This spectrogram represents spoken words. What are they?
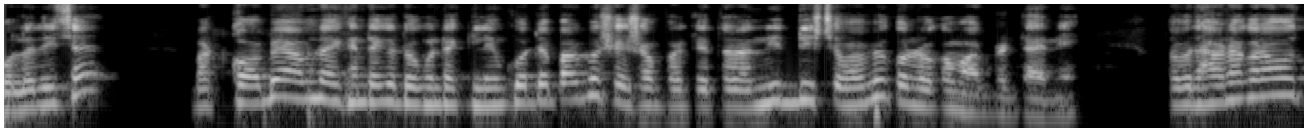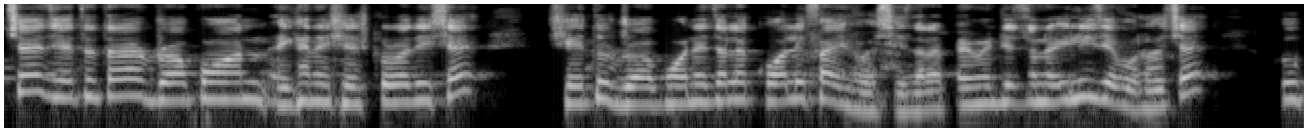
বলে দিচ্ছে বাট কবে আমরা এখান থেকে টোকেনটা ক্লেম করতে পারব সেই সম্পর্কে তারা নির্দিষ্টভাবে কোনো রকম আপডেট দেয়নি। তবে ধারণা করা হচ্ছে যেহেতু তারা ড্রপ ওয়ান এখানে শেষ করে দিয়েছে, সেহেতু ড্রপ ওয়ানে যারা কোয়ালিফাই হয়েছে। যারা পেমেন্টের জন্য এলিজেবল হয়েছে, খুব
